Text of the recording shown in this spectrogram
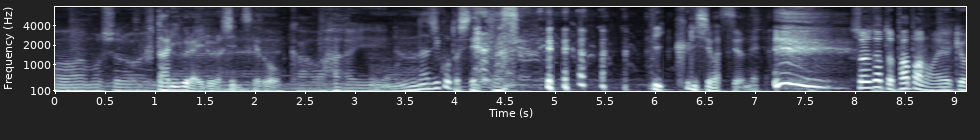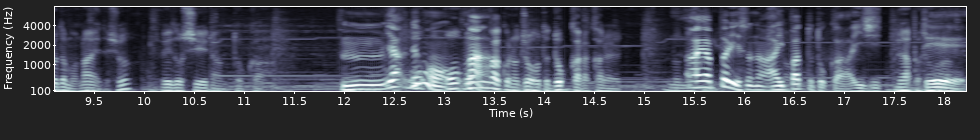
あ面白い、ね、2人ぐらいいるらしいんですけど。かわいいな同じことしてるんですよね。びっくりしますよね。それだとパパの影響でもないでしょ？エド・シーランとか。うんいやでおもおまあ。音楽の情報ってどっから彼あやっぱりその iPad とかいじって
